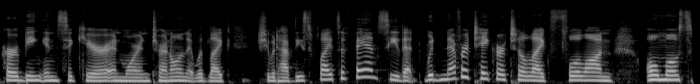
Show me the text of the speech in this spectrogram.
her being insecure and more internal and it would like she would have these flights of fancy that would never take her to like full on almost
